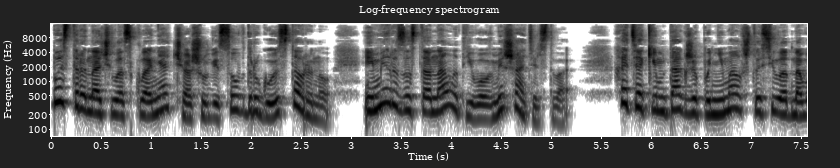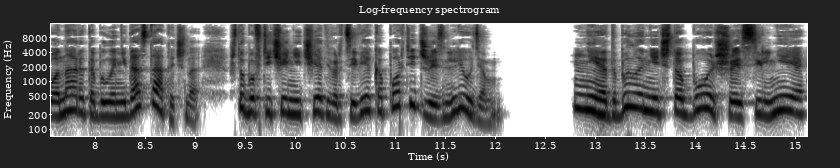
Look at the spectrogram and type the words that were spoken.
быстро начало склонять чашу весов в другую сторону, и мир застонал от его вмешательства. Хотя Ким также понимал, что сил одного народа было недостаточно, чтобы в течение четверти века портить жизнь людям. Нет, было нечто большее, сильнее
